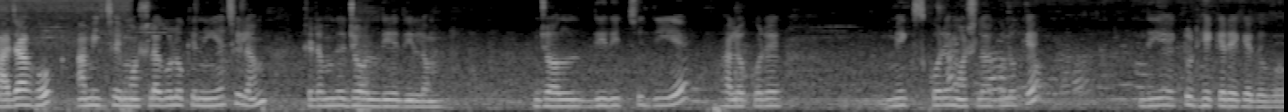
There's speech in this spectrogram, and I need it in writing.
ভাজা হোক, আমি যে মশলাগুলোকে নিয়েছিলাম, সেটার মধ্যে জল দিয়ে দিলাম। জল দিয়ে দিচ্ছি, দিয়ে ভালো করে মিক্স করে মশলাগুলোকে দিয়ে একটু ঢেকে রেখে দেবো।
